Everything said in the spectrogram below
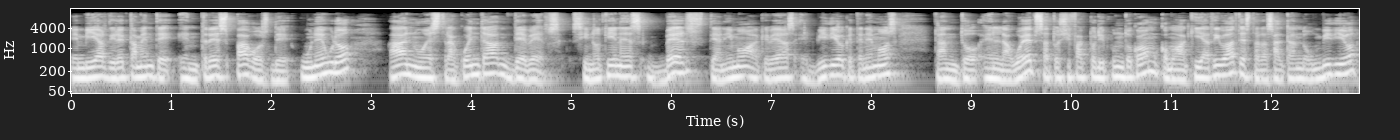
enviar directamente en tres pagos de un euro a nuestra cuenta de VERS. Si no tienes VERS, te animo a que veas el vídeo que tenemos tanto en la web satoshifactory.com como aquí arriba te estará saltando un vídeo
